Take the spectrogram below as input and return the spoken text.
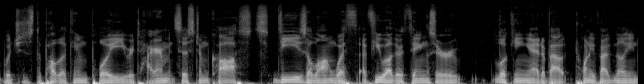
which is the public employee retirement system costs. These, along with a few other things, are looking at about $25 million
